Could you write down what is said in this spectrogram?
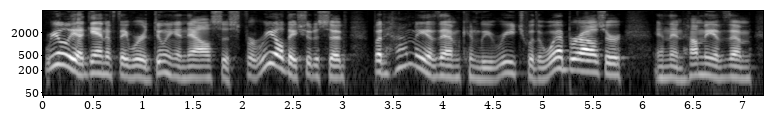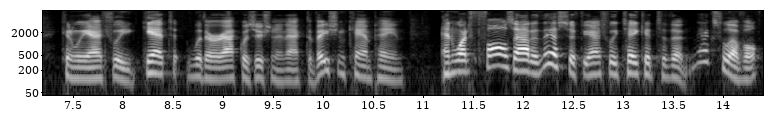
Really, again, if they were doing analysis for real, they should have said, but how many of them can we reach with a web browser? And then how many of them can we actually get with our acquisition and activation campaign? And what falls out of this, if you actually take it to the next level,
